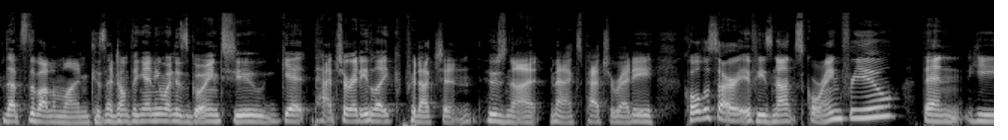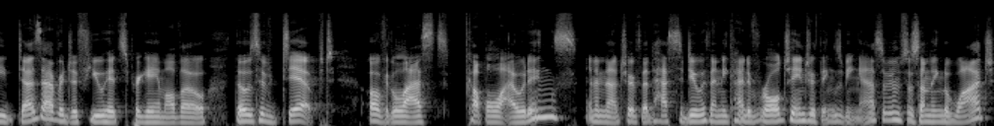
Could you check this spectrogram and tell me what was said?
That's the bottom line because I don't think anyone is going to get Pacioretty like production who's not Max Pacioretty. Kolesar, if he's not scoring for you, then he does average a few hits per game, although those have dipped over the last couple outings, and I'm not sure if that has to do with any kind of role change or things being asked of him, so something to watch.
